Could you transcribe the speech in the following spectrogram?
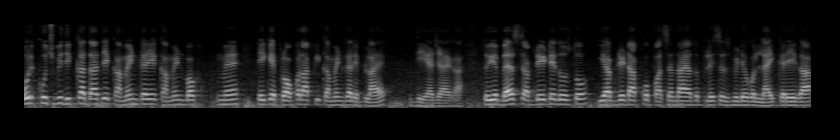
और कुछ भी दिक्कत आती है, कमेंट करिए, कमेंट बॉक्स में, ठीक है, प्रॉपर आपकी कमेंट का रिप्लाई दिया जाएगा। तो ये बेस्ट अपडेट है दोस्तों, ये अपडेट आपको पसंद आया तो प्लीज़ इस वीडियो को लाइक करिएगा,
